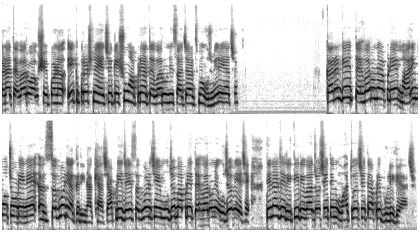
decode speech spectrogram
ઘણા તહેવારો આવશે પણ એક પ્રશ્ન એ છે કે શું આપણે આ તહેવારોને સાચા અર્થમાં ઉજવી રહ્યા છે? કારણ કે તહેવારોને આપણે મારી મોચોડીને સગવડિયા કરી નાખ્યા છે. આપણી જે સગવડ છે એ મુજબ આપણે તહેવારોને ઉજવીએ છીએ. તેના જે રીતિ રિવાજો છે, તેનું મહત્વ છે તે આપણે ભૂલી ગયા છે.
